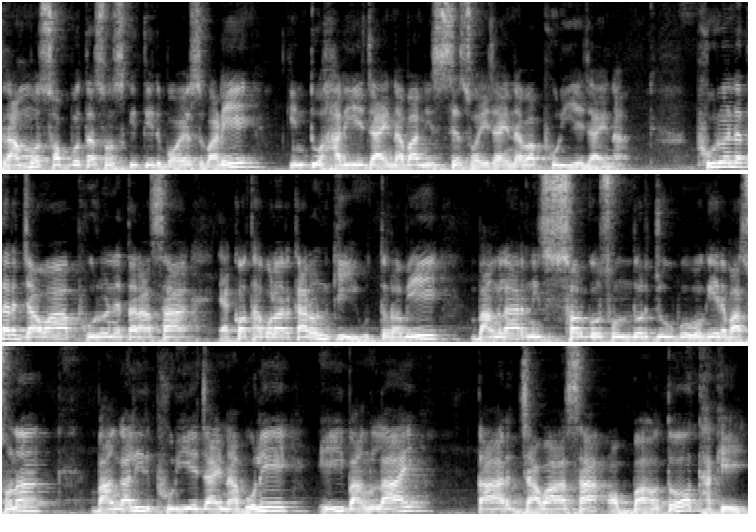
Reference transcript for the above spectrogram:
গ্রাম্য সভ্যতা সংস্কৃতির বয়স বাড়ে কিন্তু হারিয়ে যায় না বা নিঃশেষ হয়ে যায় না বা ফুরিয়ে যায় না। ফুরনে তার যাওয়া ফুরনে তার আসা একথা বলার কারণ কি? উত্তর হবে, বাংলার নিঃসর্গ সৌন্দর্য উপভোগের বাসনা, বাঙালির ফুরিয়ে যায় না বলে এই বাংলায় তার যাওয়া আসা অব্যাহত থাকে।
